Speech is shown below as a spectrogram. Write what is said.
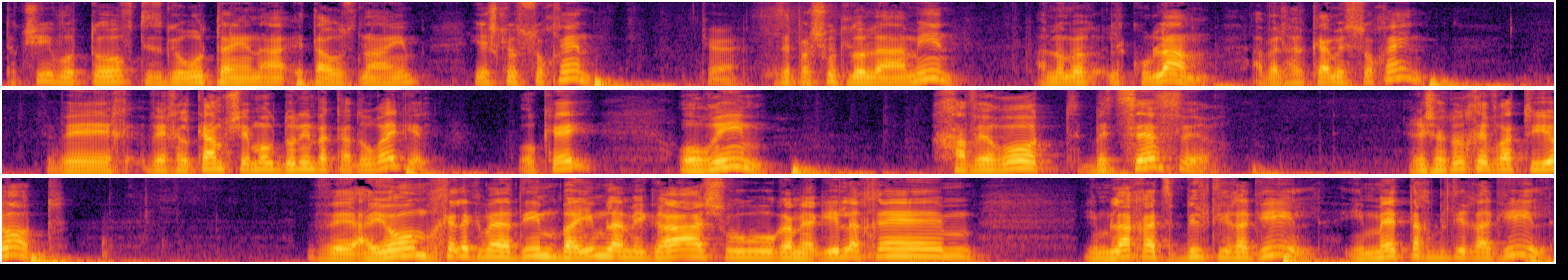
תקשיבו טוב, תסגרו את, העיני, את האוזניים, יש לו סוכן. כן. זה פשוט לא להאמין. אני לא אומר לכולם, אבל לחלקם יש סוכן. ו- וחלקם שמות גדולים בכדורגל, אוקיי? הורים, חברות, בית ספר, רשתות חברתיות. והיום חלק מהילדים באים למגרש, הוא גם יגיד לכם, עם לחץ בלתי רגיל, עם מתח בלתי רגיל,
